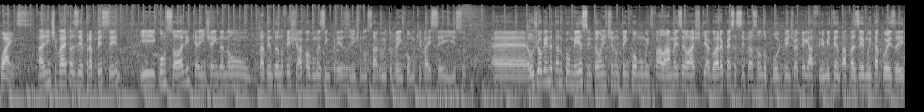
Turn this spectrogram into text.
quais? A gente vai fazer para PC, e console, que a gente ainda não está tentando fechar com algumas empresas, a gente não sabe muito bem como que vai ser isso. É, o jogo ainda está no começo, então a gente não tem como muito falar, mas eu acho que agora com essa aceitação do público a gente vai pegar firme e tentar fazer muita coisa aí,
